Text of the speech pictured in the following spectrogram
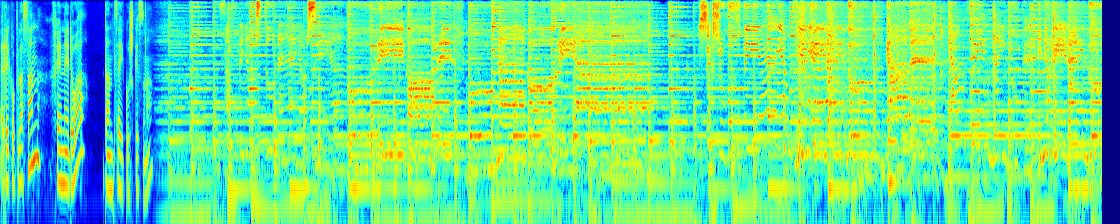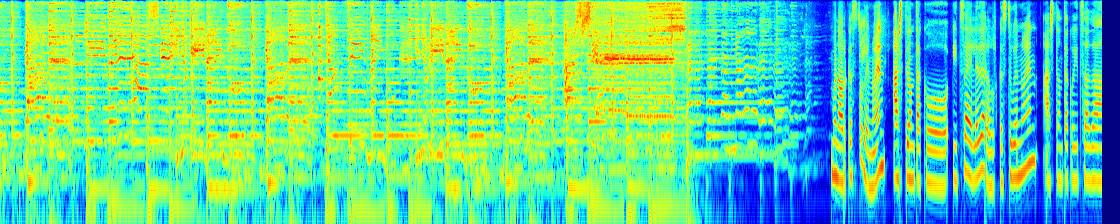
herriko plazan, generoa, dantza ikuskizuna. Bueno, aurkeztu genuen, aste hontako hitza eleder aurkeztu genuen, aste hontako hitza da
